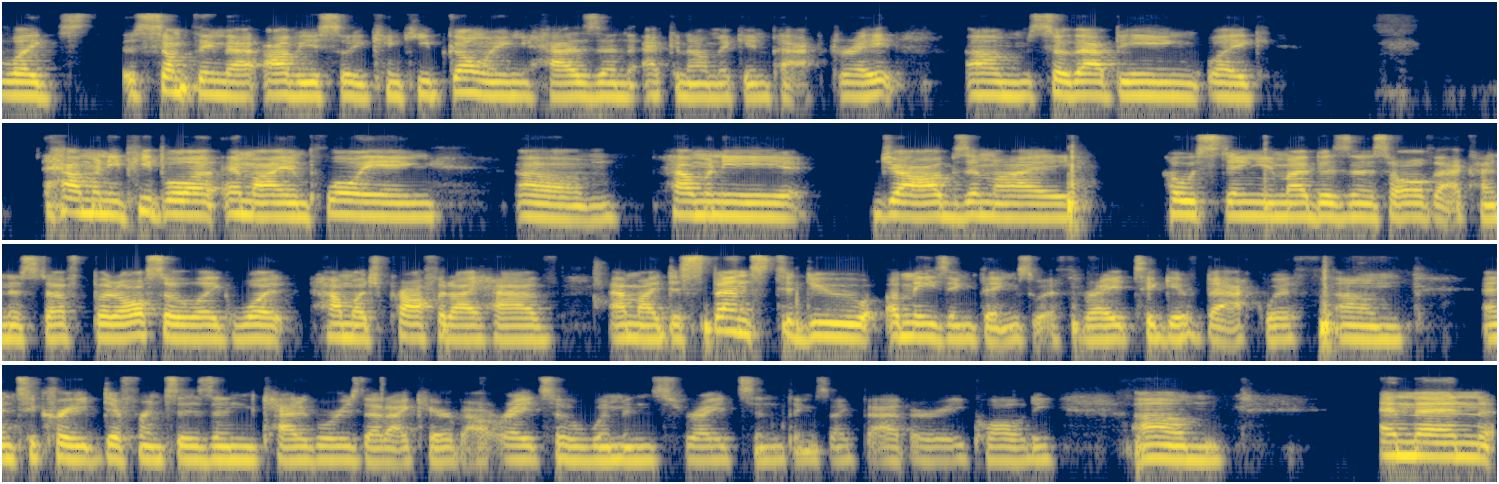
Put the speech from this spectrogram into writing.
like something that obviously can keep going has an economic impact, right? Um, so that being like how many people am I employing? Um, how many jobs am I hosting in my business? All of that kind of stuff. But also like what, how much profit I have at my dispense to do amazing things with, right? To give back with, um, and to create differences in categories that I care about, right? So women's rights and things like that, or equality. Um, and then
